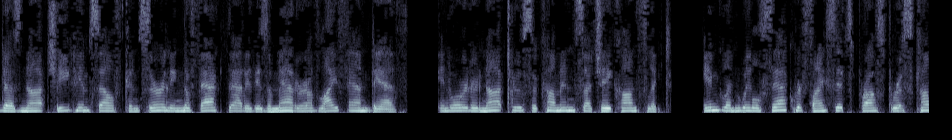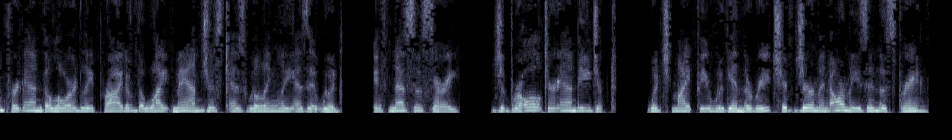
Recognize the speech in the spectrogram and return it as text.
does not cheat himself concerning the fact that it is a matter of life and death. In order not to succumb in such a conflict, England will sacrifice its prosperous comfort and the lordly pride of the white man just as willingly as it would, if necessary, Gibraltar and Egypt, which might be within the reach of German armies in the spring.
